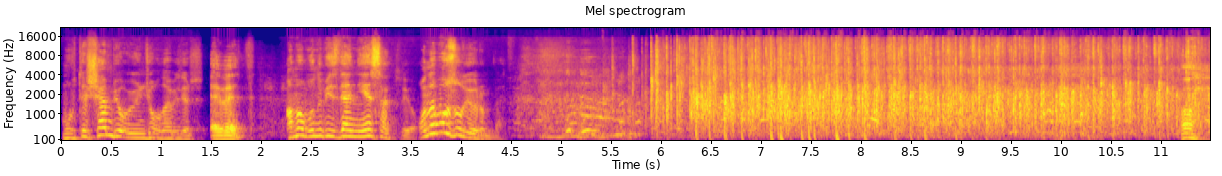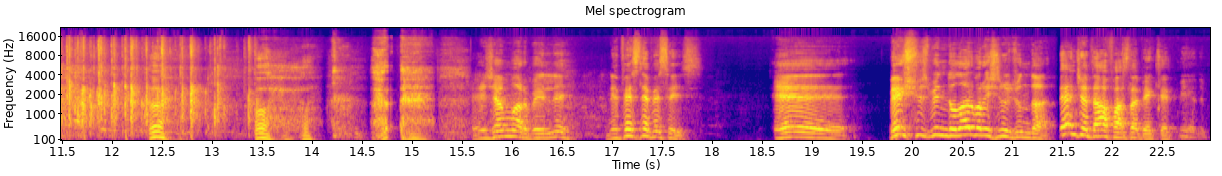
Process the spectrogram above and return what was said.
Muhteşem bir oyuncu olabilir. Evet. Ama bunu bizden niye saklıyor? Ona bozuluyorum ben. Heyecan var belli. Nefes nefeseyiz. Ee, 500 bin dolar var işin ucunda. Bence daha fazla bekletmeyelim.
